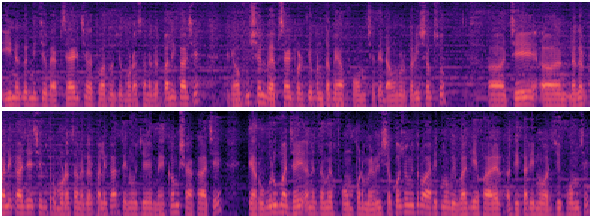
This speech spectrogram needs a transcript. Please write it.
ઈ નગરની જે વેબસાઇટ છે અથવા તો જે મોડાસા નગરપાલિકા છે, તેની ઓફિશિયલ વેબસાઇટ પરથી પણ તમે આ ફોર્મ છે તે ડાઉનલોડ કરી શકશો. જે નગરપાલિકા જે છે, મિત્રો, મોડાસા નગરપાલિકા, તેનું જે મહેકમ શાખા છે, ત્યાં રૂબરૂમાં જઈ અને તમે ફોર્મ પણ મેળવી શકો છો, મિત્રો. આ રીતનું વિભાગીય ફાયર અધિકારીનું અરજી ફોર્મ છે,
